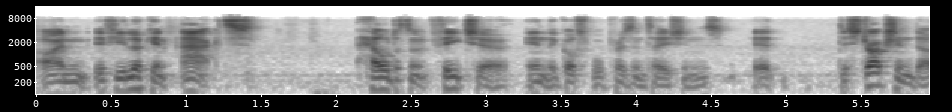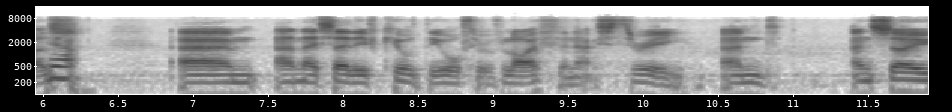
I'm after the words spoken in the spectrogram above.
And if you look in Acts, hell doesn't feature in the gospel presentations. It Destruction does. Yeah. Um, and they say they've killed the author of life in Acts three, and and so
